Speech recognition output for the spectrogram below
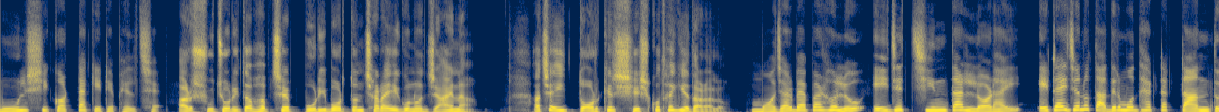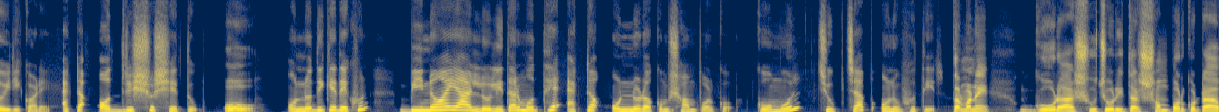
মূল শিকড়টা কেটে ফেলছে। আর সুচরিতা ভাবছে পরিবর্তন ছাড়া এগোনো যায় না। আচ্ছা এই তর্কের শেষ কোথায় গিয়ে দাঁড়াল? মজার ব্যাপার হলো এই যে চিন্তার লড়াই এটাই যেন তাদের মধ্যে একটা টান তৈরি করে একটা অদৃশ্য সেতু। ও। অন্যদিকে দেখুন বিনয় আর ললিতার মধ্যে একটা অন্যরকম সম্পর্ক কোমল চুপচাপ অনুভূতির। তার মানে গোড়া সুচরিতার সম্পর্কটা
